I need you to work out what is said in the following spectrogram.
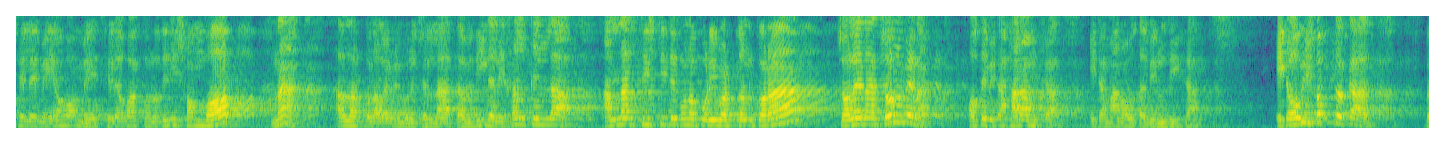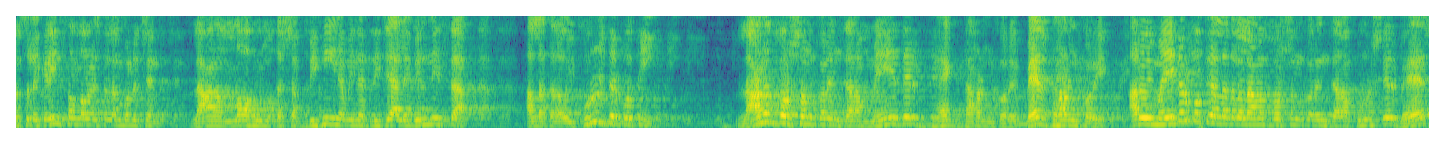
ছেলে, মেয়ে হওয়া, মেয়ে ছেলে হওয়া কোনোদিনই সম্ভব না। আল্লাহ রাব্বুল আলামিন বলেছেন, লা তাবদীল লি খালকিল্লাহ। আল্লাহর সৃষ্টিতে কোনো পরিবর্তন করা চলে না, চলবে না। অতএব এটা হারাম কাজ, এটা মানবতা বিরোধী কাজ। এটা অভিশপ্ত কাজ। রাসূল করিম সাল্লাল্লাহু সাল্লাম বলেছেন, লানাল্লাহুল মুতাশাব্বিহিনা মিনার রিজালি বিন নিসা। আল্লাহ তাআলা ওই পুরুষদের প্রতি লানত বর্ষণ করেন যারা মেয়েদের ভেগ ধারণ করে, বেশ ধারণ করে। আর ওই মেয়েদের প্রতি আল্লাহ তাআলা লানত বর্ষণ করেন যারা পুরুষের বেশ,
